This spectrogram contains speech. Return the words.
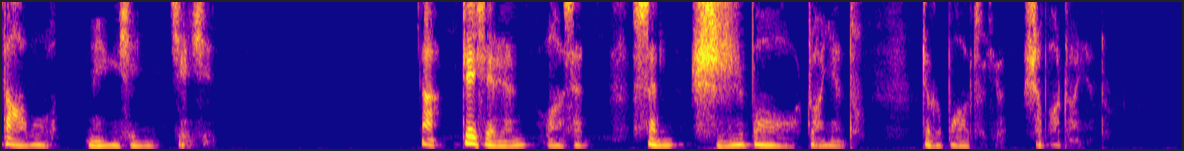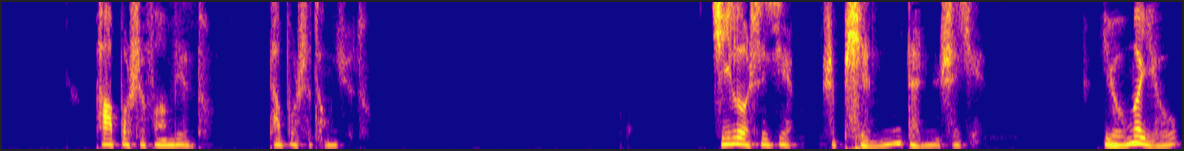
大悟，明心见性”，啊，这些人往生生十宝庄严土，这个宝土就十宝庄严土，它不是方便土，它不是同居土，极乐世界是平等世界，有没有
